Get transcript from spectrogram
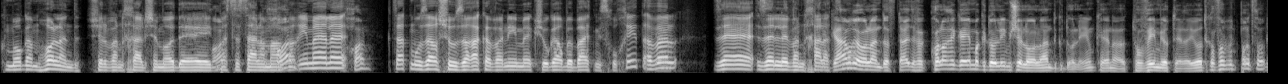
כמו גם הולנד של ונחל, שמאוד אה, נכון, התבססה על נכון. המעברים האלה. נכון. קצת מוזר שהוא זרק אבנים אה, כשהוא גר בבית מזכוכית, אבל זה, זה לוונחל עצמו. לגמרי הולנד עשתה את זה, וכל הרגעים הגדולים של הולנד, גדולים, כן, הטובים יותר, היו התקפות מתפרצות.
